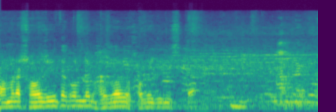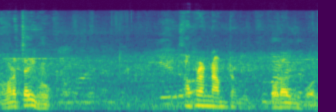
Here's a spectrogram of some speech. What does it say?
আমরা সহযোগিতা করলে ভালোভাবে হবে জিনিসটা। আমরা চাই হোক। আপনার নামটা বলুন। পড়াবি বল।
